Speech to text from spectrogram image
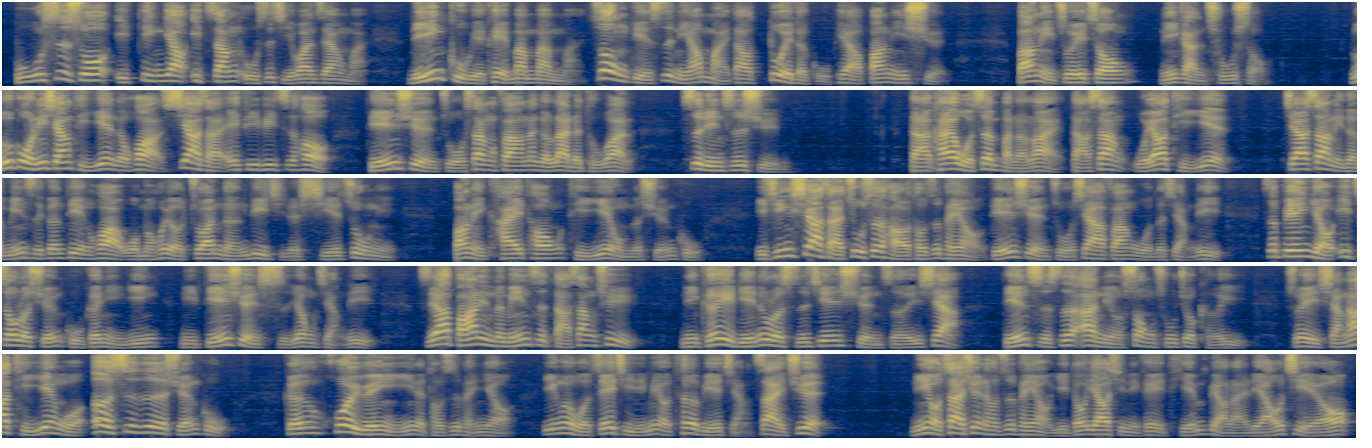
不是说一定要一张五十几万这样买，零股也可以慢慢买。重点是你要买到对的股票，帮你选，帮你追踪，你敢出手。如果你想体验的话，下载 APP 之后，点选左上方那个 LINE 的图案，智霖咨询，打开我正版的 LINE，打上我要体验，加上你的名字跟电话，我们会有专人立即的协助你。帮你开通体验我们的选股，已经下载注册好的投资朋友，点选左下方我的奖励，这边有一周的选股跟影音，你点选使用奖励，只要把你的名字打上去，你可以联络的时间选择一下，点紫色按钮送出就可以。所以想要体验我二四日的选股跟会员影音的投资朋友，因为我这一集里面有特别讲债券，你有债券的投资朋友也都邀请你可以填表来了解哦，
